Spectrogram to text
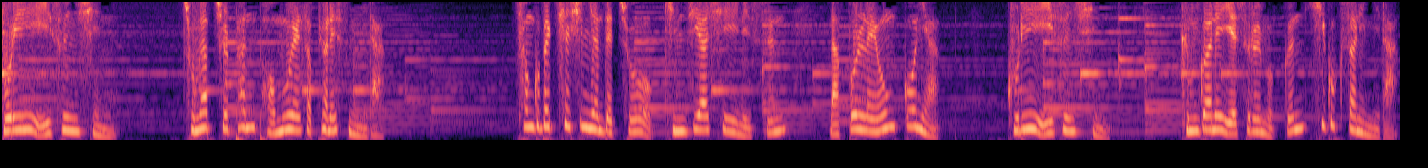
구리 이순신 종합출판 범우에서 편했습니다. 1970년대 초 김지아 시인이 쓴 나폴레옹 꼬냑, 구리 이순신, 금관의 예술을 묶은 희곡선입니다.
